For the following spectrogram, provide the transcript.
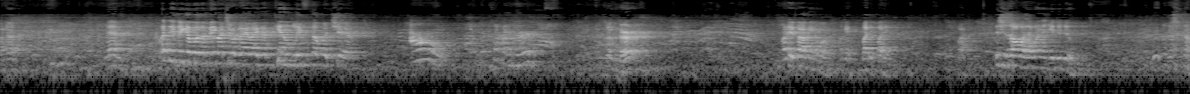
I'm gonna... Man, what you think about a big macho guy like that can't lift up a chair? Ow! It looks like it hurts. Doesn't hurt. What are you talking about? Okay, buddy, buddy. Buddy. This is all what I wanted you to do. Just come.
